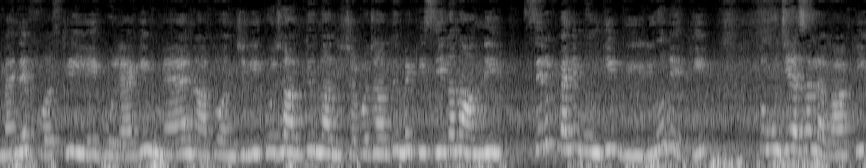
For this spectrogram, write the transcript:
मैंने फर्स्टली यही बोला है कि मैं ना तो अंजलि को जानती हूँ ना निशा को जानती हूँ मैं किसी का नाम नहीं सिर्फ मैंने उनकी वीडियो देखी तो मुझे ऐसा लगा कि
